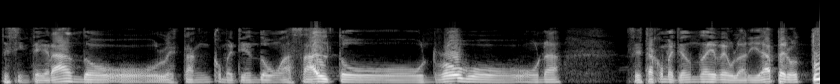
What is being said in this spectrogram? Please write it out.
desintegrando o le están cometiendo un asalto un robo una se está cometiendo una irregularidad, pero tú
